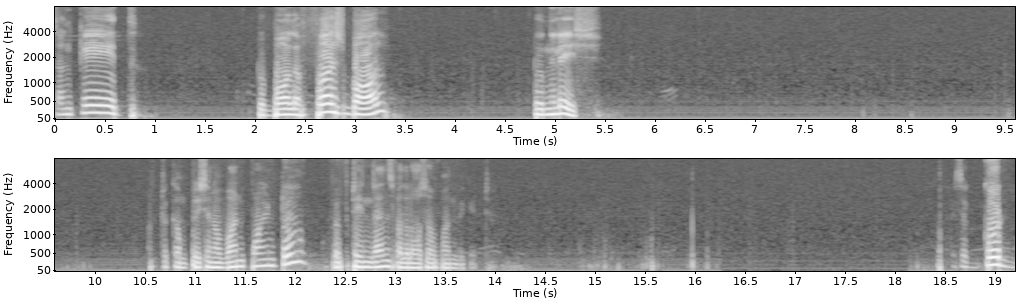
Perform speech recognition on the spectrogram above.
Sanket to bowl the first ball to Nilesh. After completion of 1.2, 15 runs for the loss of one wicket. It's a good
